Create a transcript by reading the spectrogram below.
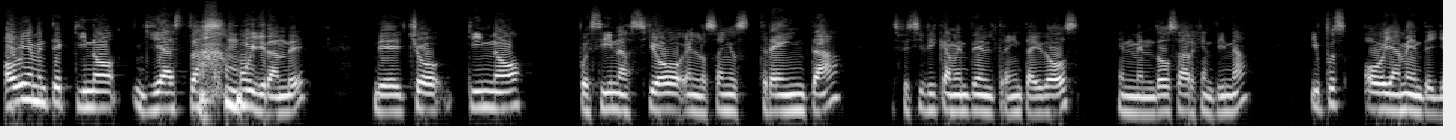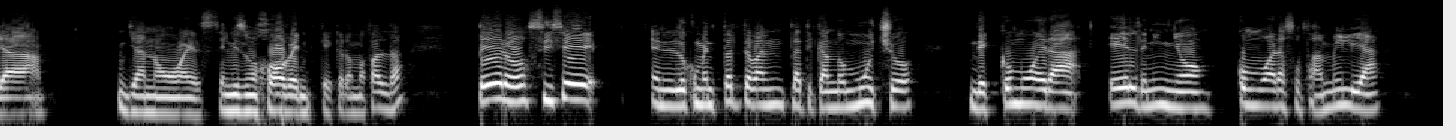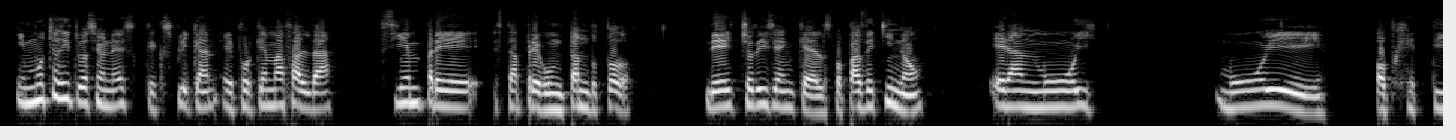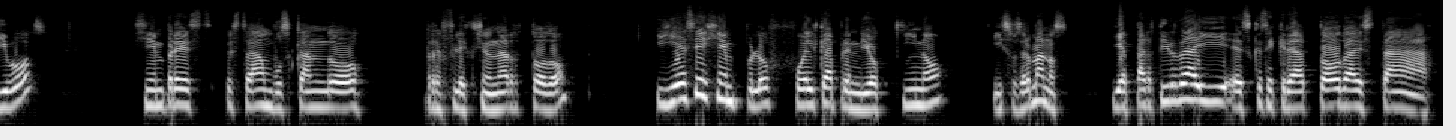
Obviamente Kino ya está muy grande. De hecho, Kino, pues sí, nació en los años 30 específicamente en el 32, en Mendoza, Argentina. Y pues obviamente ya, ya no es el mismo joven que creó Mafalda, pero sí se, en el documental te van platicando mucho de cómo era él de niño, cómo era su familia y muchas situaciones que explican el por qué Mafalda siempre está preguntando todo. De hecho dicen que los papás de Kino eran muy, muy objetivos siempre estaban buscando reflexionar todo. Y ese ejemplo fue el que aprendió Kino y sus hermanos. Y a partir de ahí es que se crea toda esta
